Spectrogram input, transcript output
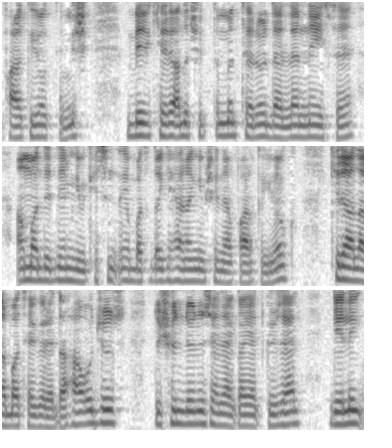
farkı yok demiş. Bir kere adı çıktı mı terör derler neyse. Ama dediğim gibi kesinlikle Batı'daki herhangi bir şeyden farkı yok. Kiralar Batı'ya göre daha ucuz. Düşündüğünüz şeyler gayet güzel. Geli,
